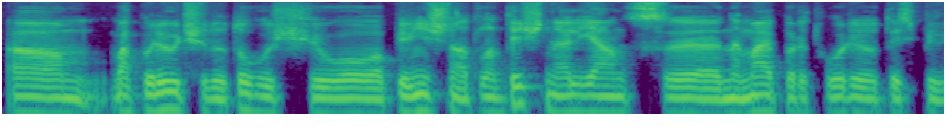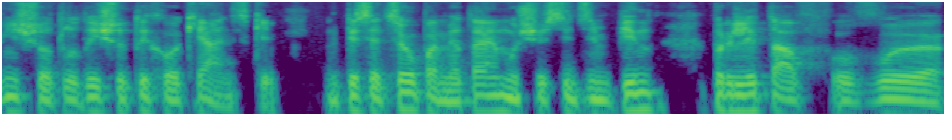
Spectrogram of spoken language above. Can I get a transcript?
апелюючи до того, що Північно-Атлантичний альянс е, не має перетворюватись північно-атлантично-тихоокеанський. Після цього пам'ятаємо, що Сі Цзіньпін прилітав в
